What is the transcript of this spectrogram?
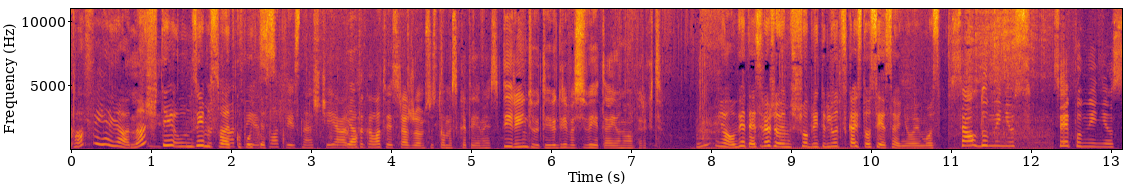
Kafija, jā, našķi un Ziemassvētku puķes. Latvijas našķi, jā. Jā. jā. Tā kā Latvijas ražojums, uz to mēs skatījāmies. Tīri intuitīvi gribas vietējo nopirkt. Mm, Jā, un vietējais ražojums šobrīd ir ļoti skaistos iesaņojumos. saldumiņus, cepumiņus.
